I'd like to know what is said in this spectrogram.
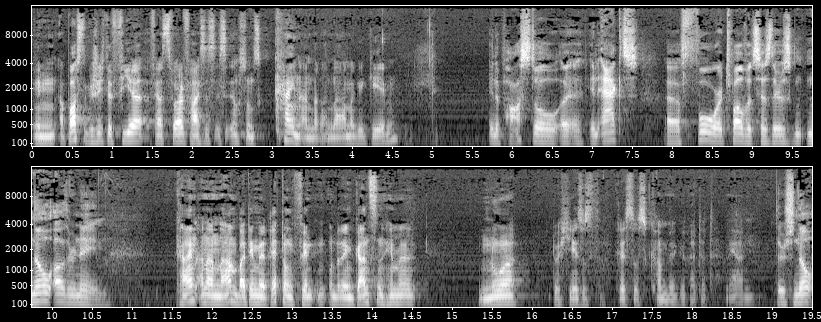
In Apostelgeschichte 4, Vers 12 heißt es, es ist uns kein anderer Name gegeben. In Apostle, uh, in Acts uh, 4, 12 it says, there's no other name. Kein anderer Namen, bei dem wir Rettung finden unter dem ganzen Himmel. Nur durch Jesus Christus können wir gerettet werden. There's no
